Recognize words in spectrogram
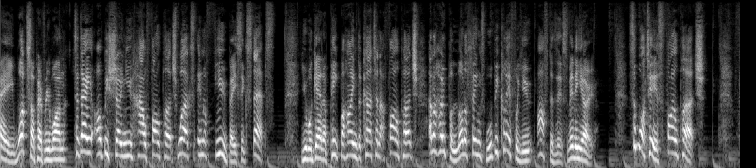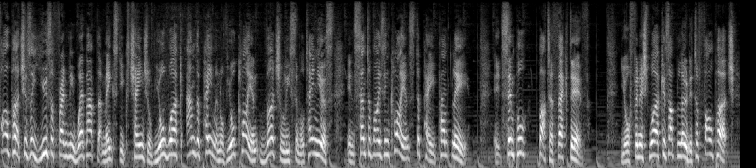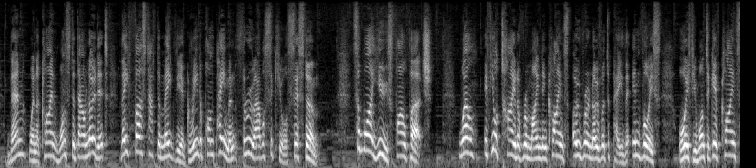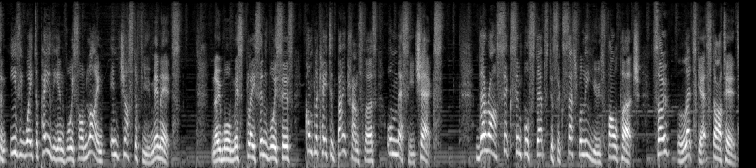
Hey, what's up everyone? Today I'll be showing you how FilePerch works in a few basic steps. You will get a peek behind the curtain at FilePerch and I hope a lot of things will be clear for you after this video. So what is FilePerch? FilePerch is a user-friendly web app that makes the exchange of your work and the payment of your client virtually simultaneous, incentivizing clients to pay promptly. It's simple but effective. Your finished work is uploaded to FilePerch. Then, when a client wants to download it, they first have to make the agreed upon payment through our secure system. So why use FilePerch? Well, if you're tired of reminding clients over and over to pay the invoice, or if you want to give clients an easy way to pay the invoice online in just a few minutes. No more misplaced invoices, complicated bank transfers, or messy checks. There are six simple steps to successfully use FilePerch, so let's get started.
